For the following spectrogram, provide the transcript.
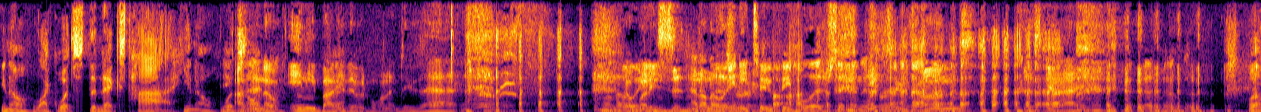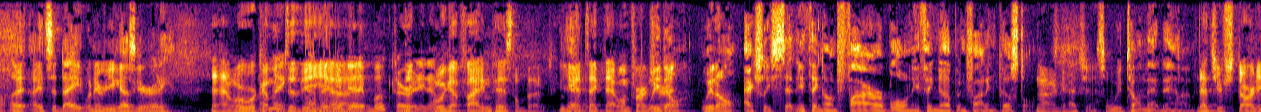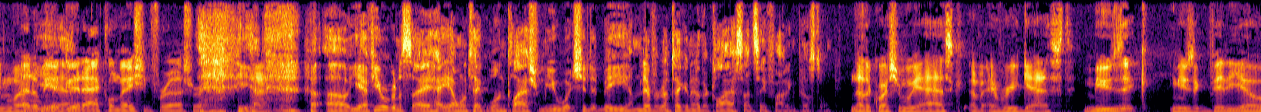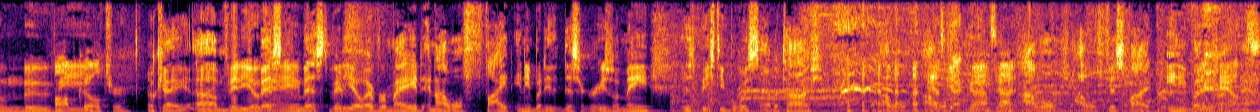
you know, like what's the next high? You know, what's I don't know anybody that would want to do that. I don't know Nobody's any, sitting I don't know any room. two people that are sitting in this room. thumbs, this guy. Well, it's a date. Whenever you guys get ready, Yeah, well, we're I coming think, to the. I think uh, we've got it booked already. the- we we? got fighting pistol booked. You Yeah. got to take that one first. we right? don't we don't actually set anything on fire or blow anything up in fighting pistol. No, I gotcha. So we tone that down. That's your starting level. That'll be Yeah. a good acclamation for us, right? yeah, uh, yeah. If you were going to say, "Hey, I want to take one class from you," what should it be? I'm never going to take another class. I'd say fighting pistol. Another question we ask of every guest: music, music video, movie, Pop culture. Okay, um, Video best, game. best video ever made, and I will fight anybody that disagrees with me. Is Beastie Boys "Sabotage"? I will. I It's will, got guns in it. I will. I will fist fight anybody right Counts.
